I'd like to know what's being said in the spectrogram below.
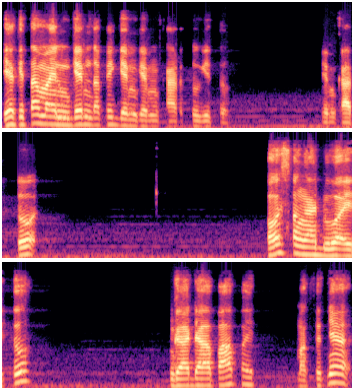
ya kita main game tapi game-game kartu gitu. Game kartu. Oh setengah dua itu nggak ada apa-apa maksudnya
